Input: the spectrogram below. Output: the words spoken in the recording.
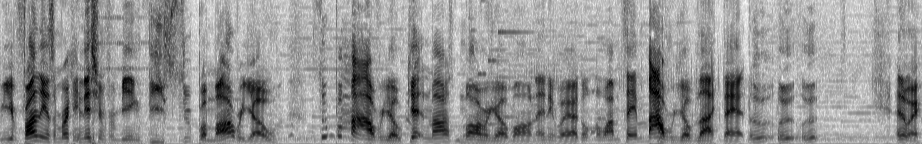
we finally have some recognition from being the Super Mario. Super Mario, getting my Mario on. Anyway, I don't know why I'm saying Mario like that. Uh, uh, uh. Anyway,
